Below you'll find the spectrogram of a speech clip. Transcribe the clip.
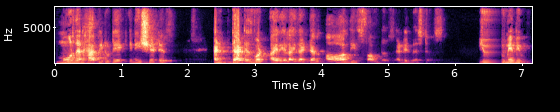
more than happy to take initiative. And that is what I realize. I tell all these founders and investors you may be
